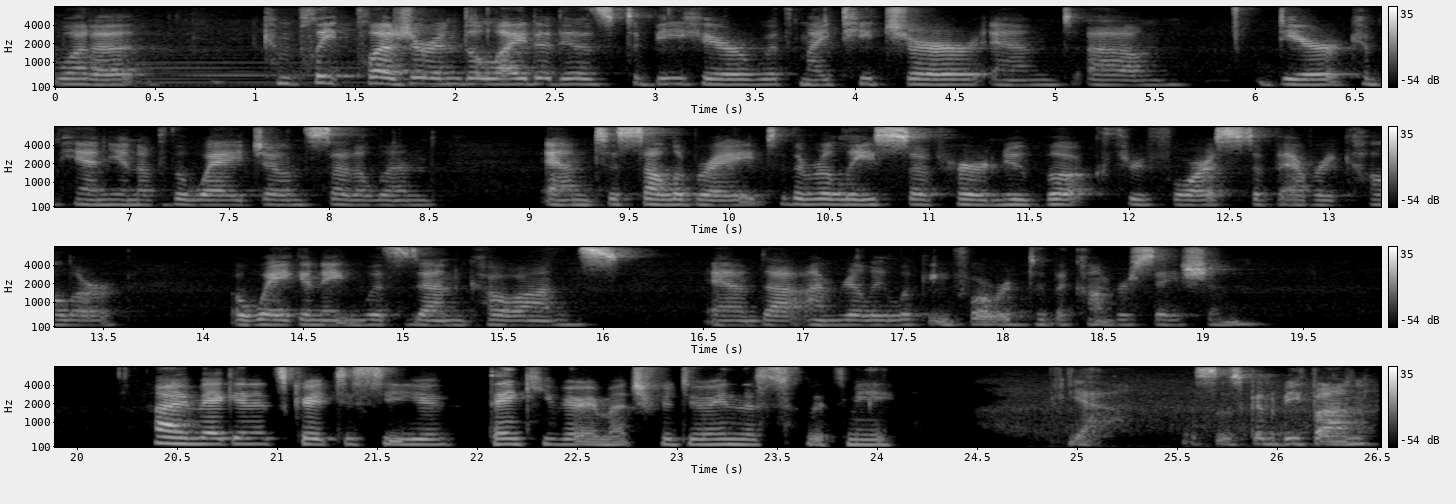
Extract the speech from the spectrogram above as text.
What a complete pleasure and delight it is to be here with my teacher and um, dear companion of the way, Joan Sutherland and to celebrate the release of her new book, Through Forests of Every Color Awakening with Zen Koans. And uh, I'm really looking forward to the conversation. Hi, Megan. It's great to see you. Thank you very much for doing this with me. Yeah, this is going to be fun.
